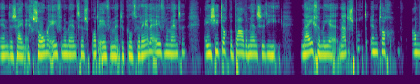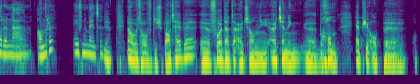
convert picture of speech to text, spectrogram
En er zijn echt zomerevenementen, sportevenementen, culturele evenementen. En je ziet toch bepaalde mensen die neigen meer naar de sport en toch anderen naar andere evenementen. Ja. Nou, we het over de sport hebben. Uh, voordat de uitzending, uitzending uh, begon, heb je op, uh, op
